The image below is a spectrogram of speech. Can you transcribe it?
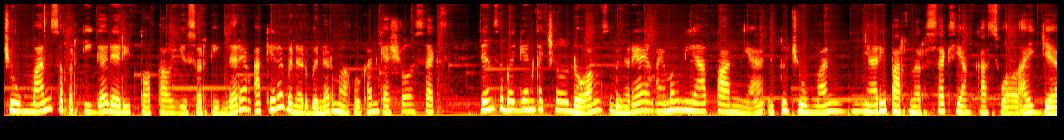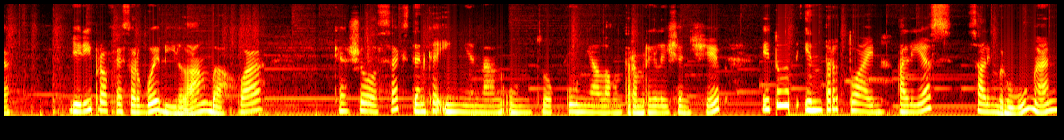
cuman sepertiga dari total user Tinder yang akhirnya benar-benar melakukan casual sex. Dan sebagian kecil doang sebenarnya yang emang niatannya itu cuman nyari partner seks yang kasual aja. Jadi profesor gue bilang bahwa casual sex dan keinginan untuk punya long term relationship itu intertwine alias saling berhubungan.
